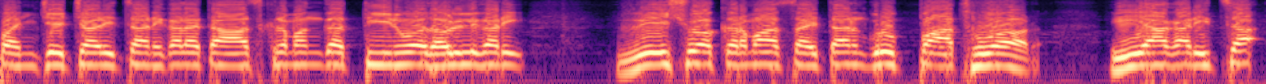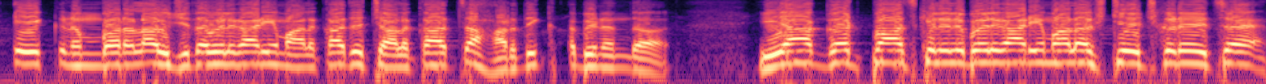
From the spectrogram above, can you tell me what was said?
पंचेचाळीसचा निकाल आहे. आज क्रमांक तीन वर धावलेली गाडी विश्वकर्मा सैतान ग्रुप पाच वर. या गाडीचा एक नंबरला विजेता बैलगाडी मालकाचं चालकाचं हार्दिक अभिनंदन. या गट पास केलेली बैलगाडी मालक स्टेजकडे कोण आहे हे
